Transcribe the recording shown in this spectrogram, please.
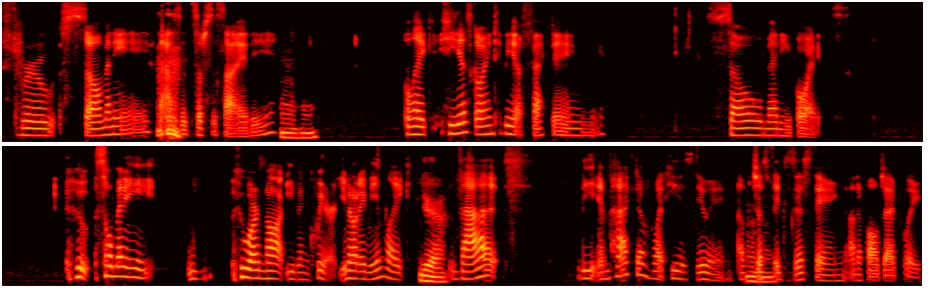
through so many facets of society. hmm Like, he is going to be affecting so many boys who, so many who are not even queer. You know what I mean? Like, Yeah. that the impact of what he is doing of just Mhm. existing unapologetically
